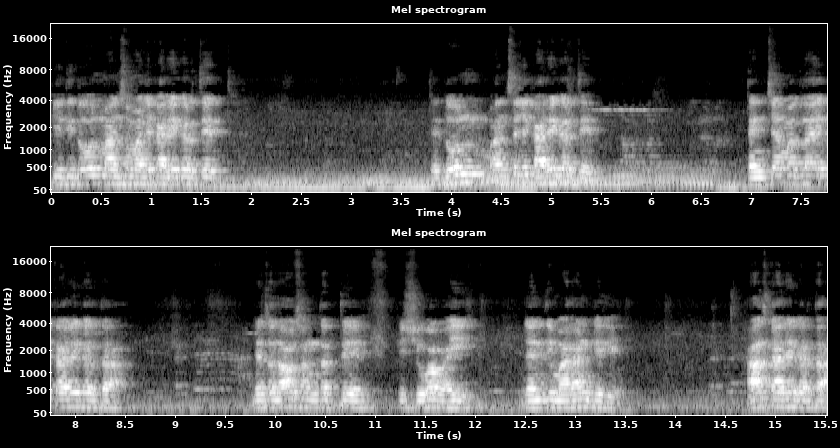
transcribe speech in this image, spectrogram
की ती दोन माणसं माझे कार्यकर्ते ते दोन माणसं जे कार्यकर्ते त्यांच्यामधला एक कार्यकर्ता ज्याचं नाव सांगतात ते की शिवाबाई ज्यांनी ती मारहाण केली. हाच कार्यकर्ता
